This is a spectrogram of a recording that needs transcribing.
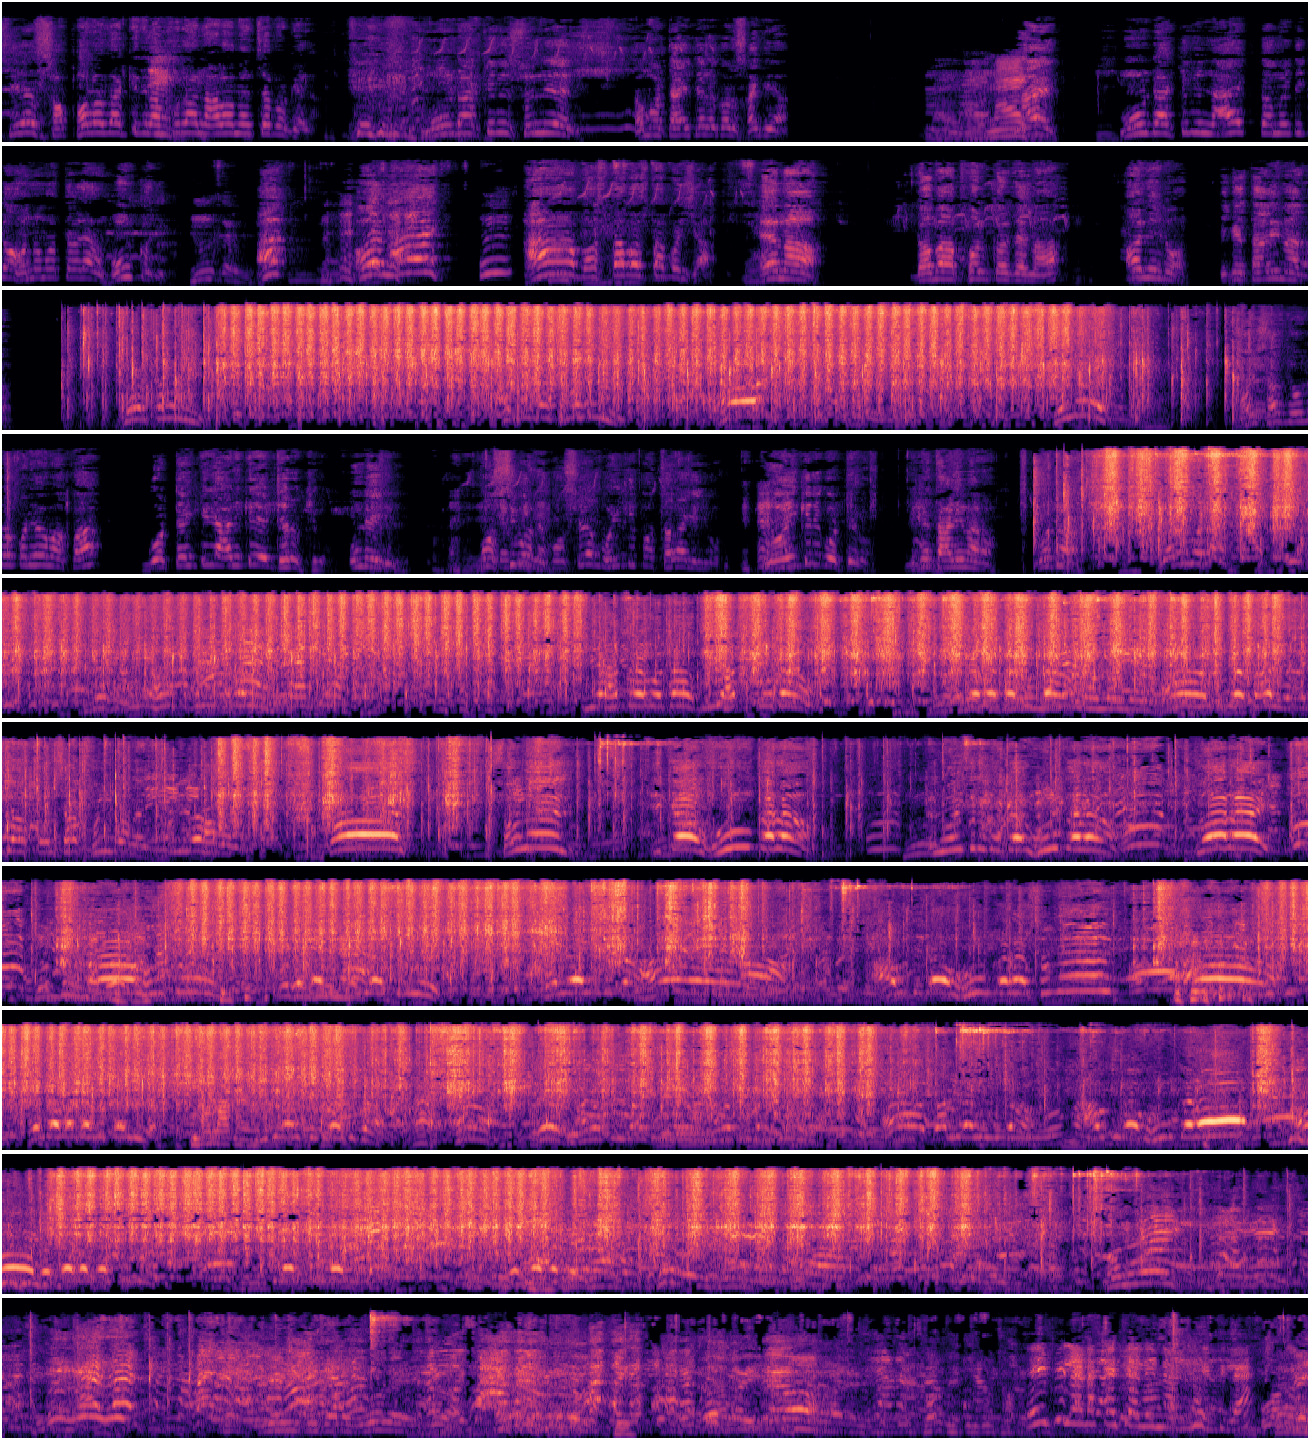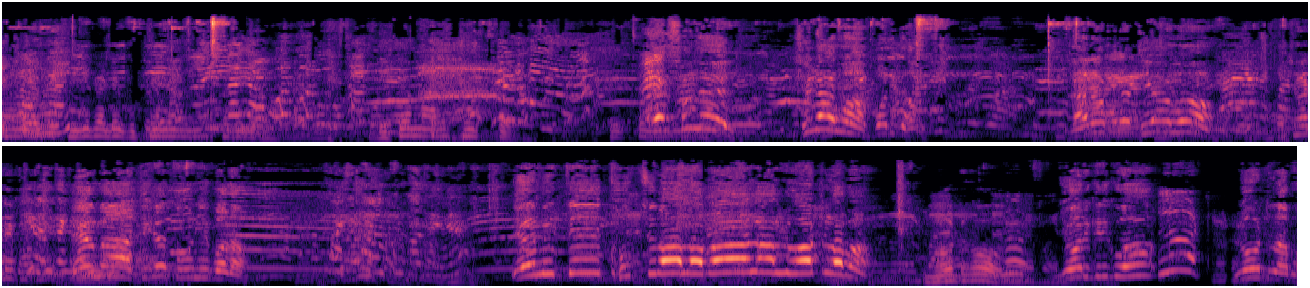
ସିଏ ସଫଲ ଡାକିଥିଲା ପୁରା ନାଳ ମେଞ୍ଚେ ପକେଇଲା ମୁଁ ଡାକିବି ସୁନିଲ ତମ ଟାଇଟେଲ କର ସାଗିଆ ମୁଁ ଡାକିବି ନାୟକ ତମେ ଟିକେ ହନୁମତ ବେଳେ ହୁଁ କରିବ ଓ ନାୟକ ହଁ ବସ୍ତା ବସ୍ତା ପଇସା ହେ ମା ଦବା ଫୋଲ କରିଦେ ମା ଅନିବ ଟିକେ ତାଳି ମାର ପଇସା ଯୋଉଟା ପଡିବ ବାପା ଗୋଟେଇକିରି ଆଣିକି ଏଇଠି ରଖିବ କୁଣ୍ଡେଇକିରି ବସିବ ନା ବସିଲେ ବୋହିକି ପଛ ଲାଗିଯିବ ନଈକିରି ଗୋଟେଇବ ଟିକେ ତାଳି ମାର ଗୋଟା ହାତରେ ଗୋଟାଅ ଦୁଇ ହାତ ଗୋଟାଅ ପଇସା ଖୁଲିବ ନାହିଁ ଖୁଲିଲେ ହବ ସୁନିଲ ଟିକେ ହୁ କର ନୁହେଁକିରି ଗୋଟେ ହୁ କର ଜୋରେ Ha ha ha! ଏଇ ପିଲାଟା କାଇଁ ଚାଲି ନାଲି ହେଇଥିଲା ଛିଡ଼ା ହୁଅ ପଡ଼ିଥାଉ ଗାର ଉପରେ ଠିଆ ହୁଅ ଏ ମା ଟିକେ ତୁନି ବଡ଼ ଏମିତି ଖୁଚୁରା ଲବ ନା ଲୋଟ ଲବ ଜୋର କରି କୁହ ଲୋଟ ଲବ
